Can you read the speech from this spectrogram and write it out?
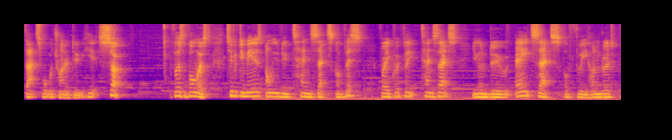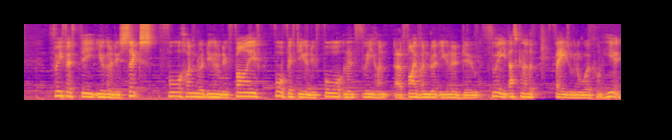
That's what we're trying to do here. So, First and foremost, 250 meters, I'm going to do 10 sets of this very quickly. 10 sets, you're going to do eight sets of 300. 350, you're going to do six. 400, you're going to do five. 450, you're going to do four. And then 300, uh, 500, you're going to do three. That's kind of the phase we're going to work on here.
